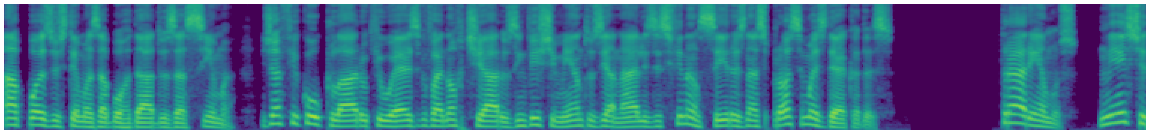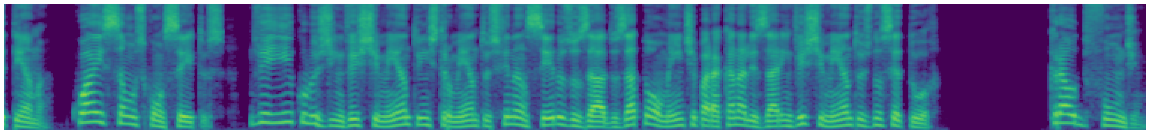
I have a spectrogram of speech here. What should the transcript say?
Após os temas abordados acima, já ficou claro que o ESG vai nortear os investimentos e análises financeiras nas próximas décadas. Traremos, neste tema, Quais são os conceitos, veículos de investimento e instrumentos financeiros usados atualmente para canalizar investimentos no setor? Crowdfunding.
